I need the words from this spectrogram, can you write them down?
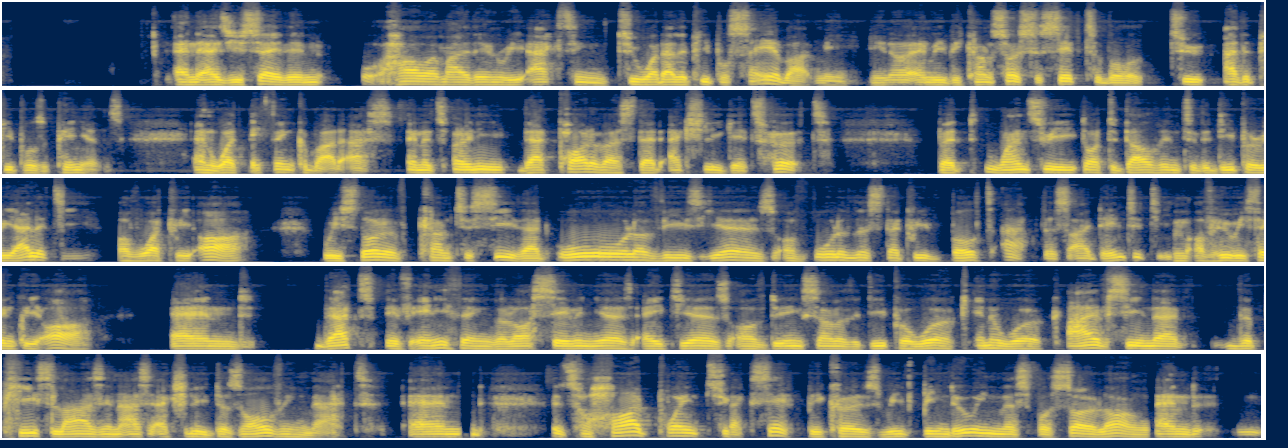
And as you say, then how am I then reacting to what other people say about me? You know, and we become so susceptible to other people's opinions and what they think about us. And it's only that part of us that actually gets hurt but once we start to delve into the deeper reality of what we are, we sort of come to see that all of these years of all of this that we've built up, this identity of who we think we are, and that, if anything, the last seven years, eight years of doing some of the deeper work, inner work, I've seen that the peace lies in us actually dissolving that. And it's a hard point to accept because we've been doing this for so long. And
